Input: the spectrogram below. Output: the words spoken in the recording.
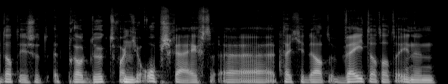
Dat is het, het product wat hm. je opschrijft. dat je dat weet dat dat in een,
